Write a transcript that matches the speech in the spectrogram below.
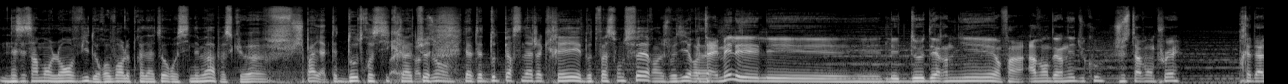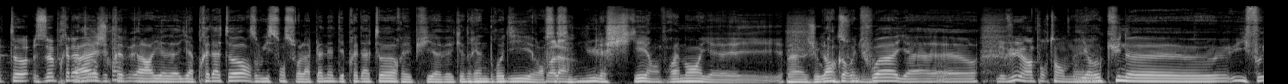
nécessairement l'envie de revoir le Predator au cinéma parce que, euh, je sais pas, il y a peut-être d'autres aussi bah, créatures. Il y a peut-être d'autres personnages à créer et d'autres façons de faire. hein. Je veux dire. Mais euh, T'as aimé les, les, les deux derniers, enfin avant-dernier du coup, juste avant Prey? Predator, The Predator Ouais, je j'ai crois très- Alors, il y, a- il y a Predators où ils sont sur la planète des Predators et puis avec Adrian Brody. Alors, Voilà. ça, c'est nul à chier, hein, vraiment. y a- j'ai Là, encore une fois, il y a. euh, Je l'ai vu hein, pourtant, mais Il y a aucune. euh, il faut,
